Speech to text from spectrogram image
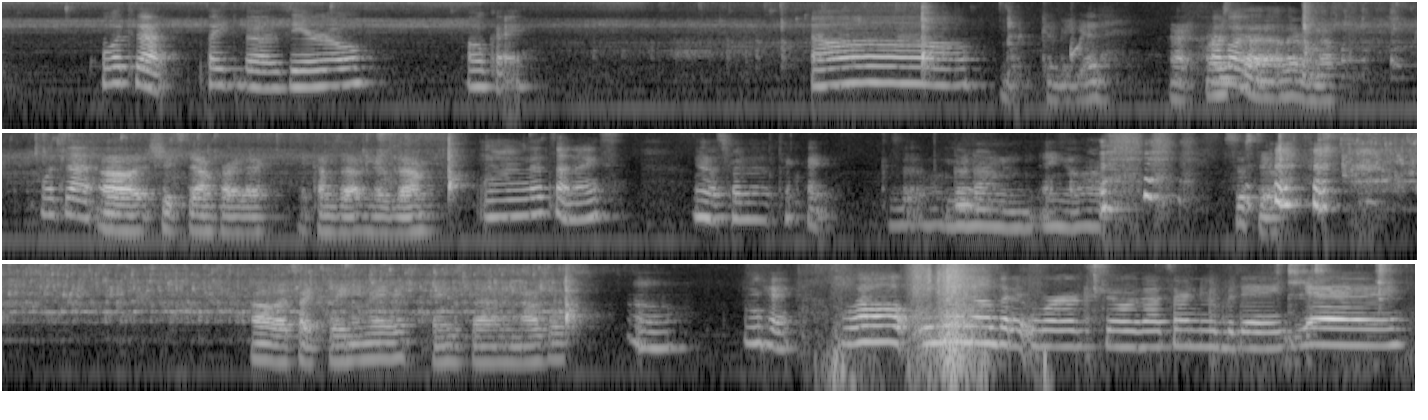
What's that? Like the zero? Okay. Oh, That could be good. Alright, where's the other one go? what's that? Oh, it shoots down farther. It comes out and goes down. Mm, that's not nice. Yeah, that's for the picnic. Because it won't go down and angle out. So still. Oh, that's like cleaning maybe? Cleans the nozzles. Oh, okay. Well, we know now that it works, so that's our new bidet. Yay!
